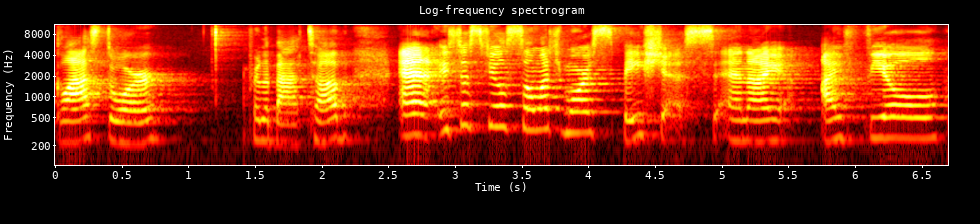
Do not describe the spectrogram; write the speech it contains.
glass door for the bathtub. And it just feels so much more spacious. And I, I feel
